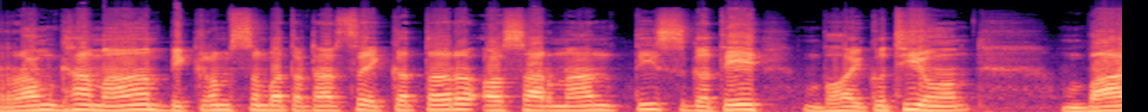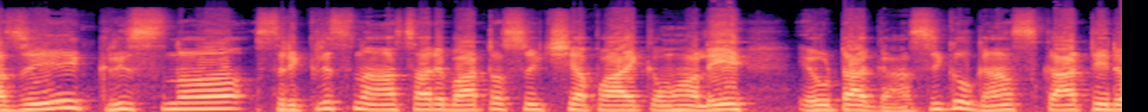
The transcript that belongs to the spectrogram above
रम्घामा विक्रम सम्बत अठार सय एकहत्तर असार उनातिस गते भएको थियो। बाजे कृष्ण श्रीकृष्ण आचार्यबाट शिक्षा पाएका उहाँले एउटा घाँसीको घाँस काटेर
